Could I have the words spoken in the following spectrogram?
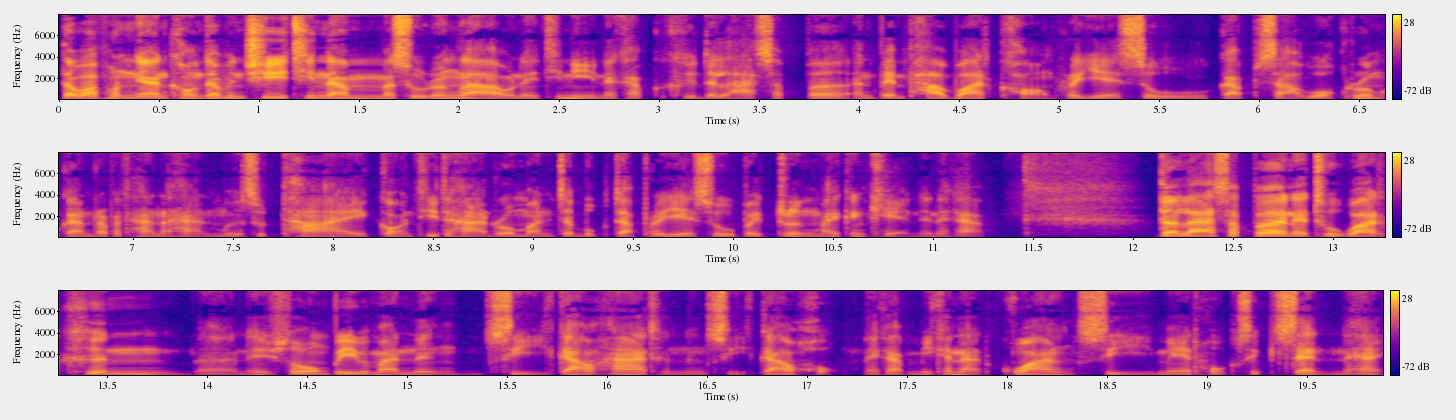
แต่ว่าผลงานของดาวินชีที่นำมาสู่เรื่องราวในที่นี้นะครับก็คือ The Last Supper อันเป็นภาพวาดของพระเยซู กับสาวกร่วมกันรับประทานอาหารมื้อสุดท้าย ก่อนที่ทหารโรมันจะบุกจับพระเยซูไปตรึงไม้กางเขนเนี่ยนะครับ The Last Supper เนี่ยถูกวาดขึ้นในช่วงปีประมาณ 1495 ถึง 1496 นะครับ มีขนาดกว้าง 4 เมตร 60 เซนนะฮะ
